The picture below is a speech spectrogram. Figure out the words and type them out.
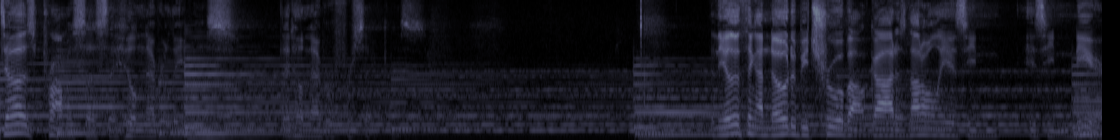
does promise us that He'll never leave us, And the other thing I know to be true about God is not only is He is he near,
